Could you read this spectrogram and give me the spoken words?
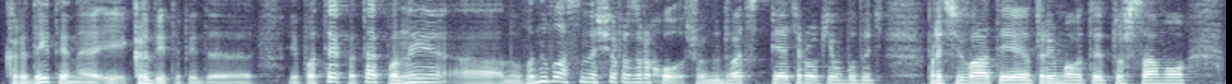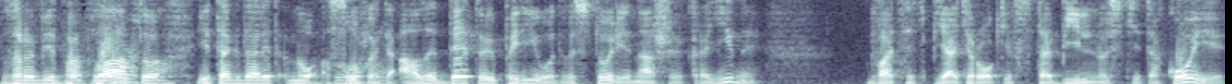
кредити, на і кредити під е, іпотеку, так вони, ну вони власне на що розраховували, що вони 25 років будуть працювати отримувати ту ж саму заробітну плату і так далі. Ну слухайте, але де той період в історії нашої країни? 25 років стабільності такої,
